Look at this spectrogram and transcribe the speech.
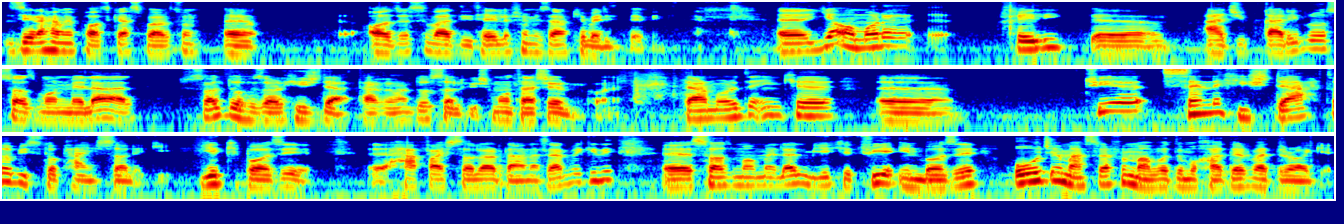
زیر همین پادکست براتون آدرس و دیتیلش رو می‌ذارم که برید ببینید. یه آمار خیلی عجیب غریب رو سازمان ملل تو سال 2018 تقریبا دو سال پیش منتشر می‌کنه. در مورد اینکه توی سن 18 تا 25 سالگی. یک بازه 7 8 ساله رو در نظر بگیرید. سازمان ملل میگه که توی این بازه اوج مصرف مواد مخدر و دراگه.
